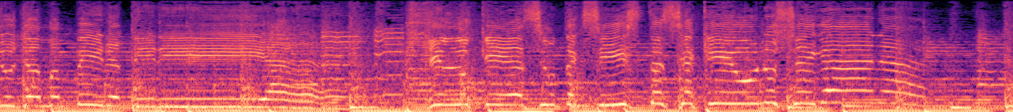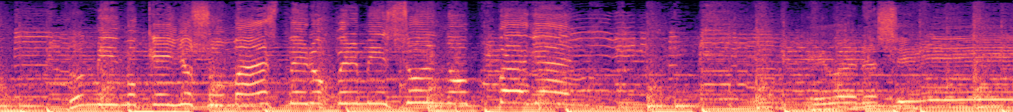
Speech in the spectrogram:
ellos llaman piratería. ¿Qué es lo que hace un taxista si aquí uno se gana? Lo mismo que ellos o más, pero permisos no pagan. ¿Qué van a hacer?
